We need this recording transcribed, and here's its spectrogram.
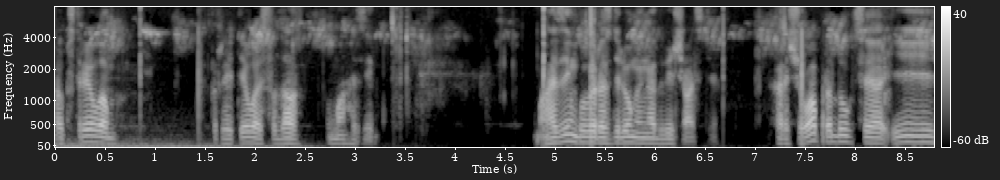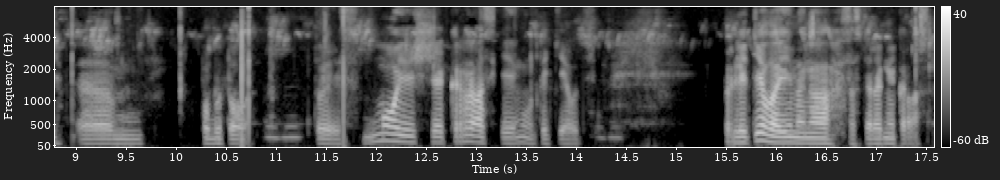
обстрелом прилетело сюда в магазин. Магазин был разделен на две части. Харчевая продукция и эм, побутовая. То есть моющие, краски, ну такие вот. Прилетело именно со стороны красок.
